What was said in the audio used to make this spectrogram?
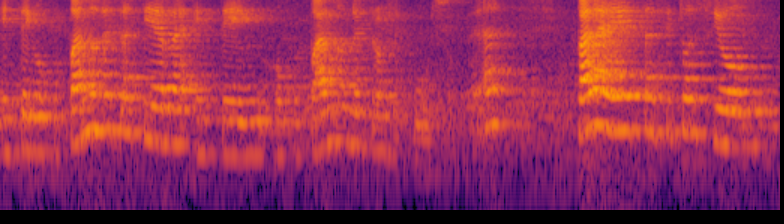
estén ocupando nuestras tierras, estén ocupando nuestros recursos. Para esta situación,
